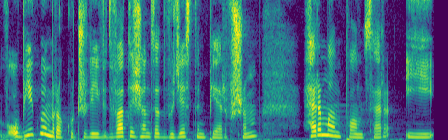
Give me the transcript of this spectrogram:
W ubiegłym roku, czyli w 2021, Herman Poncer i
